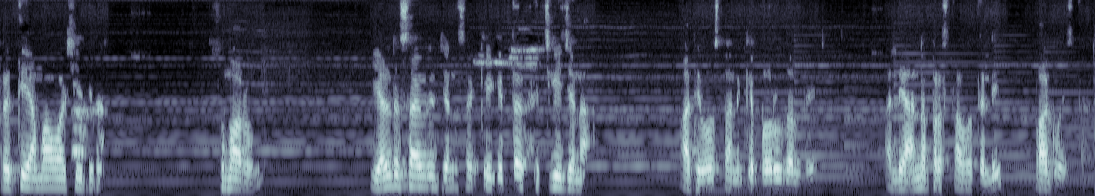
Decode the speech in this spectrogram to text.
ಪ್ರತಿ ಅಮಾವಾಸ್ಯೆ ದಿನ ಸುಮಾರು ಎರಡು ಸಾವಿರ ಜನಸಂಖ್ಯೆಗಿಂತ ಹೆಚ್ಚಿಗೆ ಜನ ಆ ದೇವಸ್ಥಾನಕ್ಕೆ ಬರುವುದಲ್ಲದೆ ಅಲ್ಲಿ ಅನ್ನ ಪ್ರಸ್ತಾವದಲ್ಲಿ ಭಾಗವಹಿಸ್ತಾರೆ.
